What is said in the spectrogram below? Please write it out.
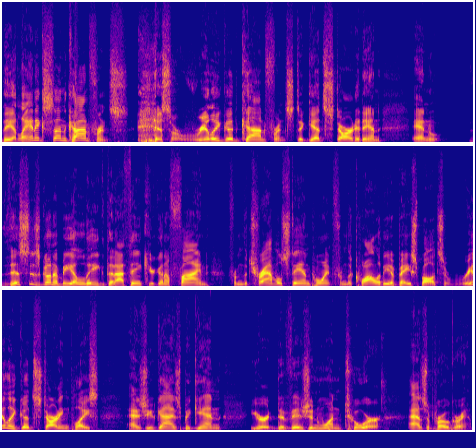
the Atlantic Sun Conference is a really good conference to get started in. And this is going to be a league that I think you're going to find from the travel standpoint, from the quality of baseball. It's a really good starting place as you guys begin your Division One tour as a program.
